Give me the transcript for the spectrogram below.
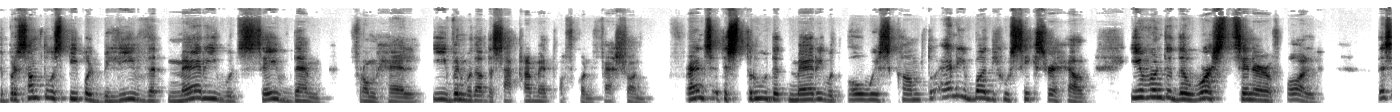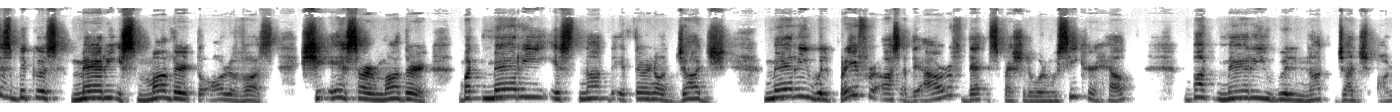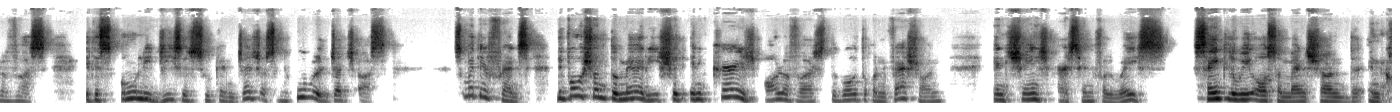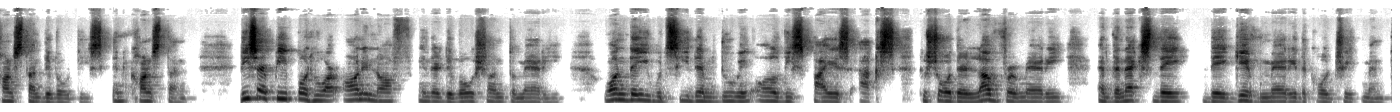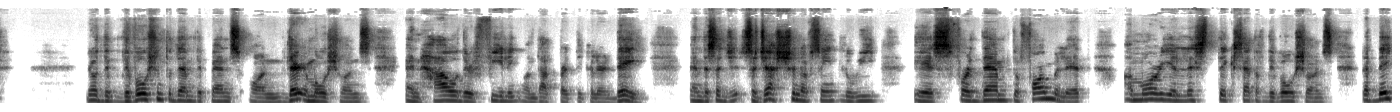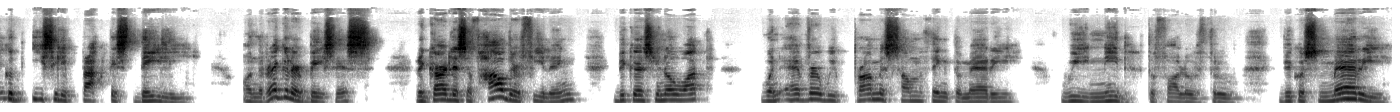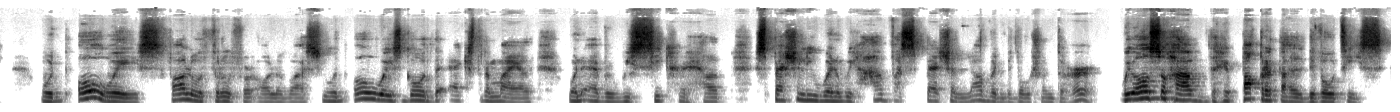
The presumptuous people believe that Mary would save them from hell even without the sacrament of confession. Friends, it is true that Mary would always come to anybody who seeks her help, even to the worst sinner of all. This is because Mary is mother to all of us. She is our mother. But Mary is not the eternal judge. Mary will pray for us at the hour of death, especially when we seek her help. But Mary will not judge all of us. It is only Jesus who can judge us and who will judge us. So, my dear friends, devotion to Mary should encourage all of us to go to confession and change our sinful ways. St. Louis also mentioned the inconstant devotees. Inconstant. These are people who are on and off in their devotion to Mary. One day you would see them doing all these pious acts to show their love for Mary, and the next day they give Mary the cold treatment you know the devotion to them depends on their emotions and how they're feeling on that particular day. And the su- suggestion of saint louis is for them to formulate a more realistic set of devotions that they could easily practice daily on a regular basis regardless of how they're feeling. Because you know what? Whenever we promise something to mary we need to follow through. Because mary would always follow through for all of us. Would always go the extra mile whenever we seek her help, especially when we have a special love and devotion to her. We also have the hypocritical devotees.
